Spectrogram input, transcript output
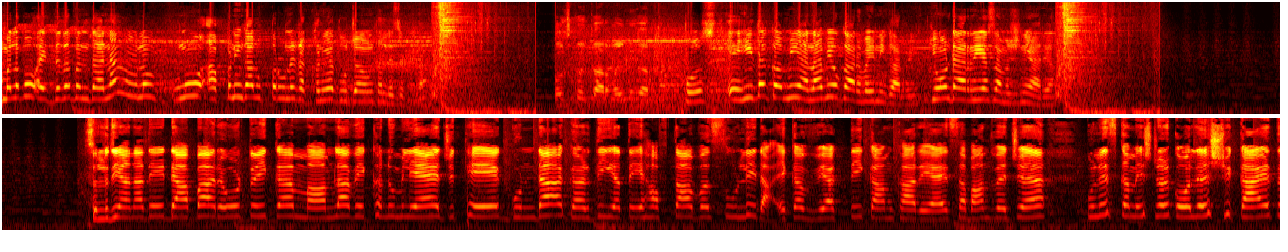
ਮਤਲਬ ਉਹ ਇਦਾਂ ਦਾ ਬੰਦਾ ਨਾ ਮਤਲਬ ਉਹਨੂੰ ਆਪਣੀ ਗੱਲ ਉੱਪਰ ਉਹਨੇ ਰੱਖਣੀ ਆ ਦੂਜਾ ਨੂੰ ਥੱਲੇ ਸੁੱਟਣਾ। ਪੁਲਿਸ ਕੋਈ ਕਾਰਵਾਈ ਨਹੀਂ ਕਰਦੀ ਪੁਲਿਸ ਇਹੀ ਤਾਂ ਕਮੀ ਆ ਨਾ ਵੀ ਉਹ ਕਾਰਵਾਈ ਨਹੀਂ ਕਰ ਰਹੀ। ਕਿਉਂ ਡਰ ਰਹੀ ਹੈ ਸਮਝ ਨਹੀਂ ਆ ਰਿਹਾ। ਸੋ ਲੁਧਿਆਣਾ ਦੇ ਡਾਬਾ ਰੋਡ ਤੋਂ ਇੱਕ ਮਾਮਲਾ ਵੇਖਣ ਨੂੰ ਮਿਲਿਆ ਹੈ ਜਿੱਥੇ ਗੁੰਡਾਗਰਦੀ ਅਤੇ ਹਫਤਾ ਵਸੂਲੀ ਦਾ ਇੱਕ ਵਿਅਕਤੀ ਕੰਮ ਕਰ ਰਿਹਾ ਹੈ। ਇਸ ਸਬੰਧ ਵਿੱਚ ਪੁਲਿਸ ਕਮਿਸ਼ਨਰ ਕੋਲ ਸ਼ਿਕਾਇਤ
